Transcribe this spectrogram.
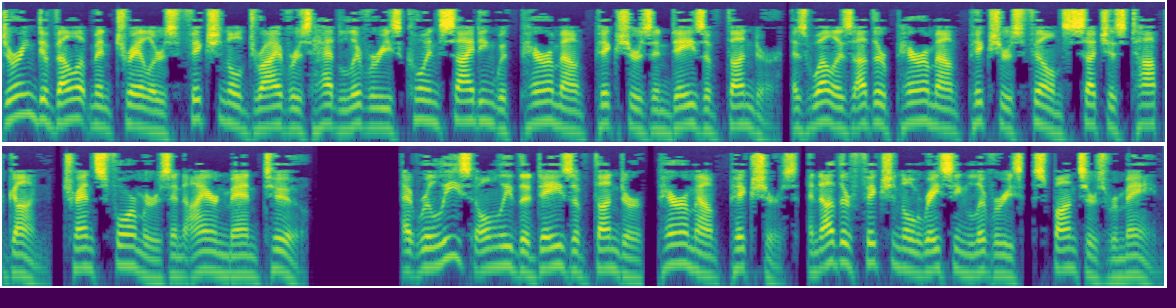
During development trailers fictional drivers had liveries coinciding with Paramount Pictures and Days of Thunder, as well as other Paramount Pictures films such as Top Gun, Transformers and Iron Man 2. At release only the Days of Thunder, Paramount Pictures, and other fictional racing liveries, sponsors remained.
